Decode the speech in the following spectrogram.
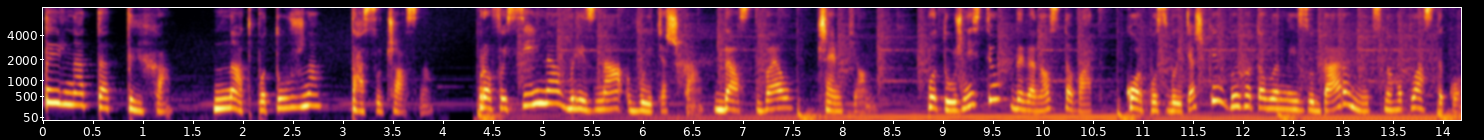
Стильна та тиха, надпотужна та сучасна. Професійна врізна витяжка Dustwell Champion. Потужністю 90 Вт. Корпус витяжки виготовлений з ударом міцного пластику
